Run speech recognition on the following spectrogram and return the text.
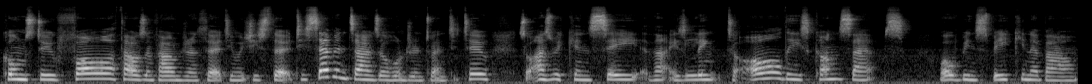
comes to 4,513, which is 37 times 122. So as we can see, that is linked to all these concepts, what we've been speaking about.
